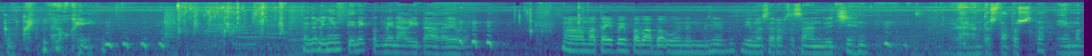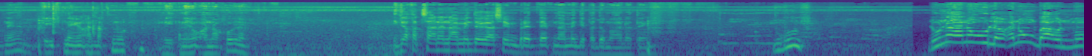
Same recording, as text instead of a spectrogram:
cocaine. Okay. Tanggalin yung tinik pag may nakita kayo. Mamamatay pa yung pababaunan mo yun. Hindi masarap sa sandwich yan. Wala nang tosta-tosta. Emag na yan. Eight na yung anak mo. Late na yung anak ko yan. Ikakat sana namin to kasi yung bread type namin di pa dumarating. Uy. Luna, anong ulam? Anong baon mo?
